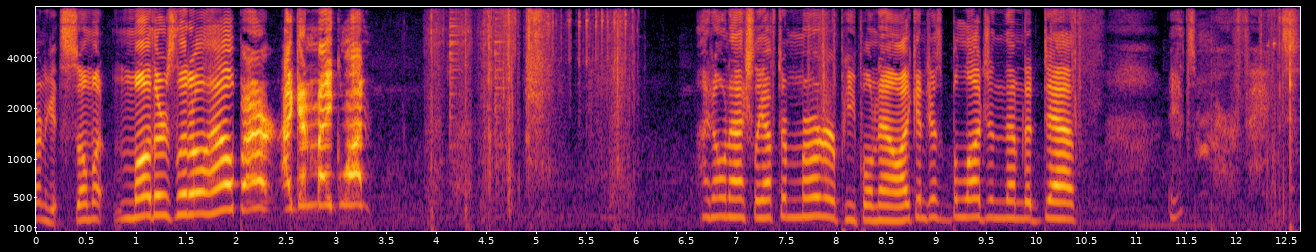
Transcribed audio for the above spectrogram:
Starting to get so much. Mother's little helper! I can make one! I don't actually have to murder people now. I can just bludgeon them to death. It's perfect.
